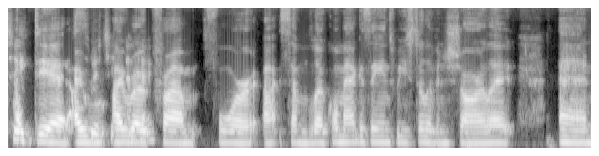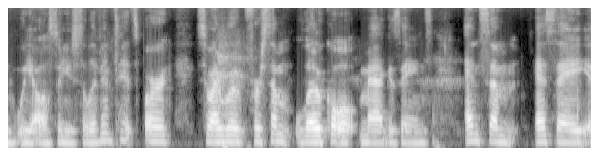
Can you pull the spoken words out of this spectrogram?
to? I did. I, I wrote okay. from for uh, some local magazines. We used to live in Charlotte, and we also used to live in Pittsburgh. So I wrote for some local magazines and some essay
